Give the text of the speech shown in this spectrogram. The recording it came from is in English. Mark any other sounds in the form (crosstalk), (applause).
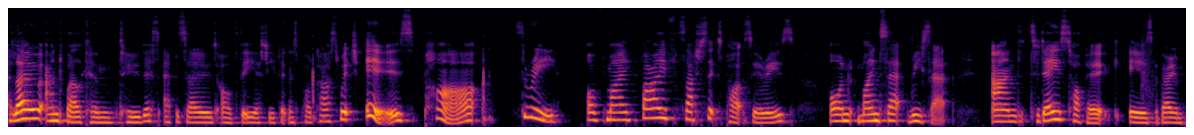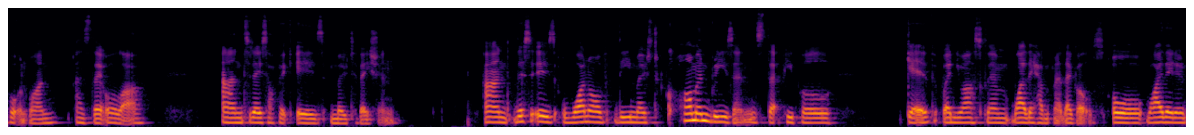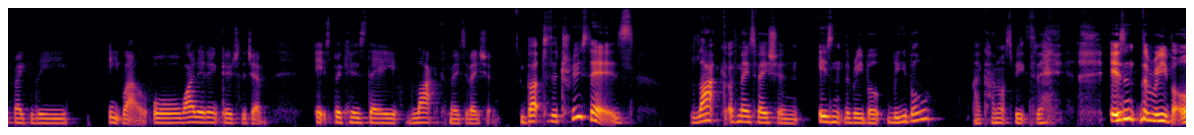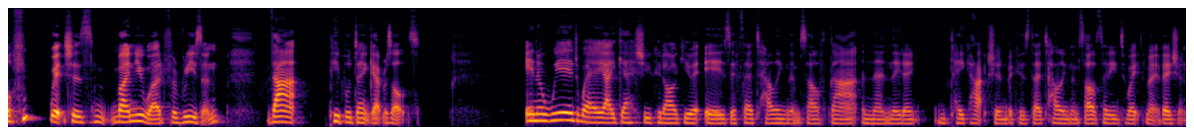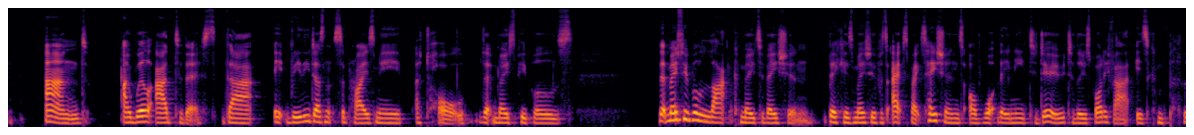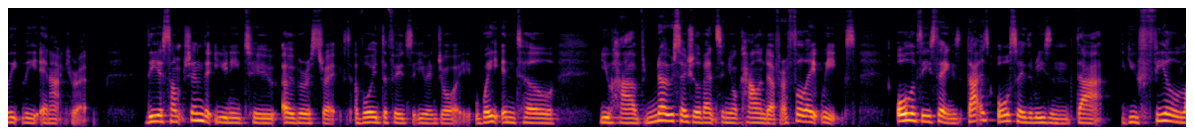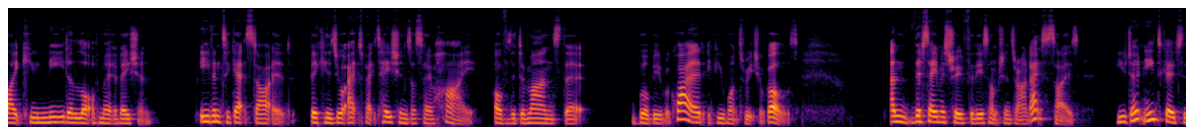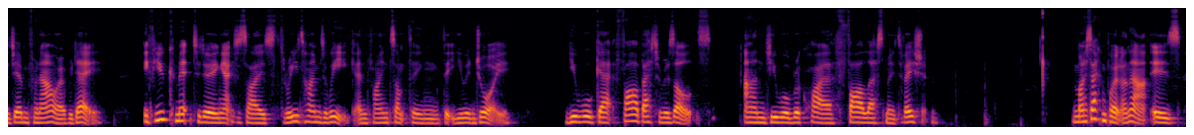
Hello and welcome to this episode of the ESG Fitness Podcast, which is part three of my five slash six part series on mindset reset. And today's topic is a very important one, as they all are. And today's topic is motivation. And this is one of the most common reasons that people give when you ask them why they haven't met their goals or why they don't regularly eat well or why they don't go to the gym. It's because they lack motivation. But the truth is, lack of motivation isn't the rebel. Rebel? I cannot speak today. (laughs) isn't the rebel, (laughs) which is my new word for reason, that people don't get results. In a weird way, I guess you could argue it is if they're telling themselves that and then they don't take action because they're telling themselves they need to wait for motivation. And I will add to this that it really doesn't surprise me at all that most people's that most people lack motivation because most people's expectations of what they need to do to lose body fat is completely inaccurate. The assumption that you need to over restrict, avoid the foods that you enjoy, wait until you have no social events in your calendar for a full eight weeks, all of these things, that is also the reason that you feel like you need a lot of motivation, even to get started, because your expectations are so high of the demands that will be required if you want to reach your goals. And the same is true for the assumptions around exercise. You don't need to go to the gym for an hour every day. If you commit to doing exercise three times a week and find something that you enjoy, you will get far better results and you will require far less motivation. My second point on that is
